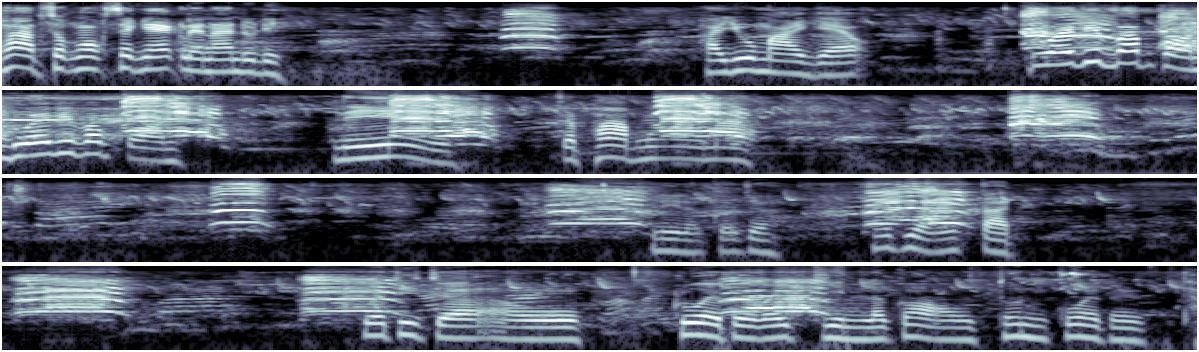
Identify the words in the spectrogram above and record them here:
ภาพสกงอกแซกแงกเลยนะ ดูดิ พายุมาอีกแล้ว ดูให้พี่ฟับก่อนดูให้พี่ฟับก่อน นี่สภาพง่ายมากนี่เราก็จะให้พี่อ๋องตัด เพื่อที่จะเอากล้วยไปไว้กิน แล้วก็เอาต้นกล้วยไปท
